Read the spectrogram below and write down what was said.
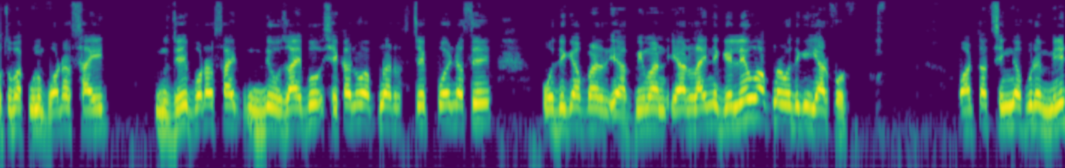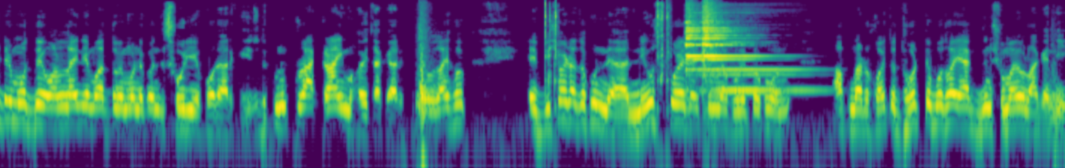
অথবা কোনো বর্ডার সাইড কিন্তু যে বর্ডার সাইড দিয়েও যাইবো, সেখানেও আপনার চেক পয়েন্ট আছে। ওদিকে আপনার বিমান এয়ারলাইনে গেলেও আপনার ওদিকে এয়ারপোর্ট অর্থাৎ সিঙ্গাপুরে মিনিটের মধ্যে অনলাইনের মাধ্যমে মনে করেন যে ছড়িয়ে পড়ে আর কি, যদি কোনো ক্রাইম হয়ে থাকে আর কি। তো যাই হোক, এই বিষয়টা যখন নিউজ করে দেয় সিঙ্গাপুরে, তখন আপনার হয়তো ধরতে বোধ হয় একদিন সময়ও লাগেনি।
